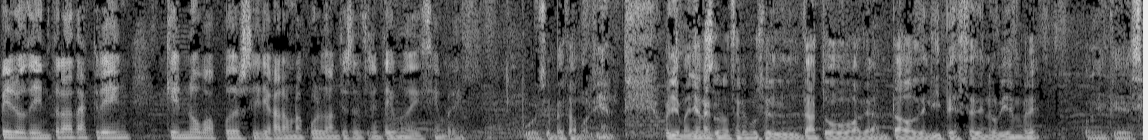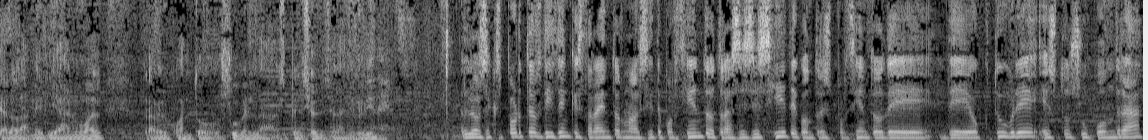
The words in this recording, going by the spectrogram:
pero de entrada creen que no va a poderse llegar a un acuerdo antes del 31 de diciembre. Pues empezamos bien. Oye, mañana conoceremos el dato adelantado del IPC de noviembre con el que se hará la media anual para ver cuánto suben las pensiones el año que viene. Los exportos dicen que estará en torno al 7%, tras ese 7,3% de, de octubre. Esto supondrá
